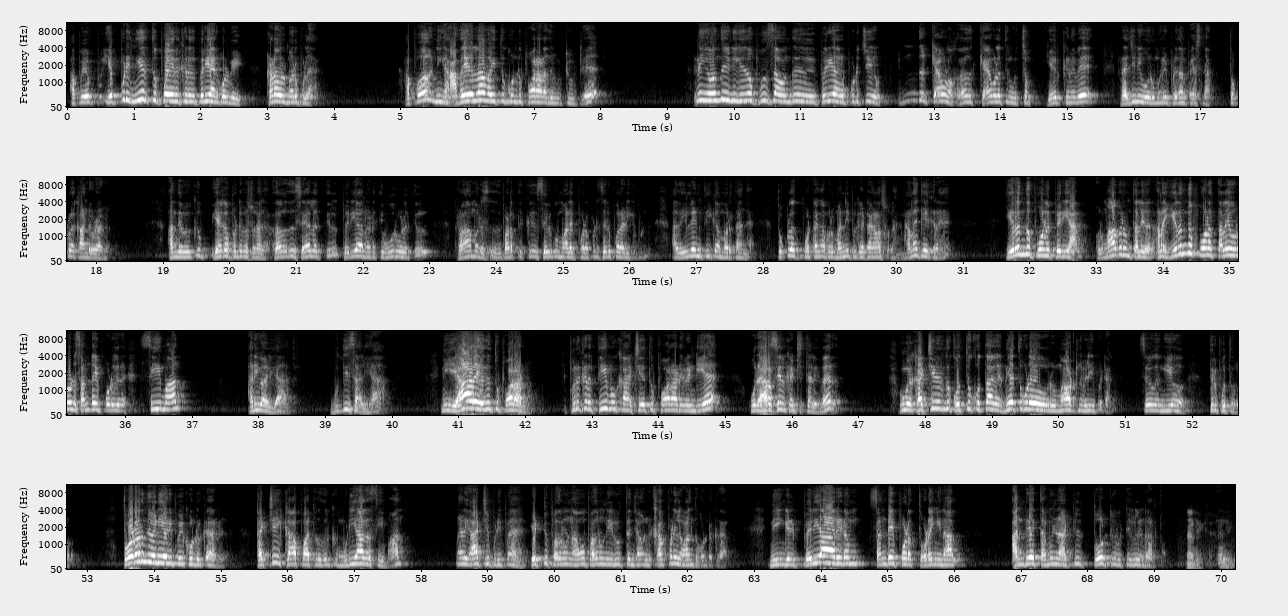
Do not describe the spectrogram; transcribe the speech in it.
அப்போ எப் எப்படி நீர்த்து போயிருக்கிறது பெரியார் கொள்கை? கடவுள் மறுப்பில். அப்போது நீங்கள் அதையெல்லாம் வைத்து கொண்டு போராடதை விட்டு விட்டு நீங்கள் வந்து இன்றைக்கி ஏதோ புதுசாக வந்து பெரியாரை பிடிச்சி இந்த கேவலம் அதாவது கேவலத்தின் உச்சம். ஏற்கனவே ரஜினி ஒரு முறை இப்படி தான் பேசினார் தொக்கலக்காண்டு விழாவில். அந்த அளவுக்கு ஏகப்பட்ட பேர் சொன்னாங்க. அதாவது சேலத்தில் பெரியார் நடத்திய ஊர்வலத்தில் ராமர் படத்துக்கு செருப்பு மாலை போடப்பட்டு செருப்பால் அடிக்கப்பட்டு அது இல்லைன்னு தீக்கா மறுத்தாங்க. தொக்குளக்கு போட்டாங்க அப்புறம் மன்னிப்பு கேட்டாங்கலாம் சொன்னாங்க. நான் கேட்குறேன் இறந்து போன பெரியார் ஒரு மாபெரும் தலைவர். ஆனால் இறந்து போன தலைவரோடு சண்டை போடுகிற சீமான் அறிவாளியா? புத்திசாலியா? நீங்கள் யாரை எதிர்த்து போராடணும்? இப்போ இருக்கிற திமுக ஆட்சி எதிர்த்து போராட வேண்டிய ஒரு அரசியல் கட்சி தலைவர் உங்கள் கட்சியிலிருந்து கொத்து கொத்தாக நேற்று கூட ஒரு மாவட்டத்தில் வெளியே போயிட்டாங்க. சிவகங்கையோ திருப்பத்தூரோ. தொடர்ந்து வெளியேறி போய் கொண்டிருக்கிறார்கள். கட்சியை காப்பாற்றுவதற்கு முடியாத சீமான் நாளைக்கு ஆட்சி பிடிப்பேன். எட்டு பதினொன்றாவும் பதினொன்று இருபத்தஞ்சாவும் கற்பனையில் வாழ்ந்து கொண்டிருக்கிறார். நீங்கள் பெரியாரிடம் சண்டை போடத் தொடங்கினால் அன்றே தமிழ்நாட்டில் தோற்றுவிட்டீர்கள் என்று அர்த்தம். நன்றி சார். நன்றி.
